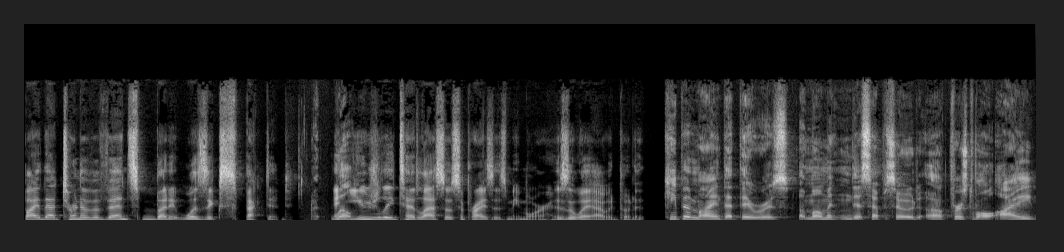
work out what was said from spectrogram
by that turn of events, but it was expected. And usually Ted Lasso surprises me more, is the way I would put it. Keep in mind that there was a moment in this episode. Uh, first of all, I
